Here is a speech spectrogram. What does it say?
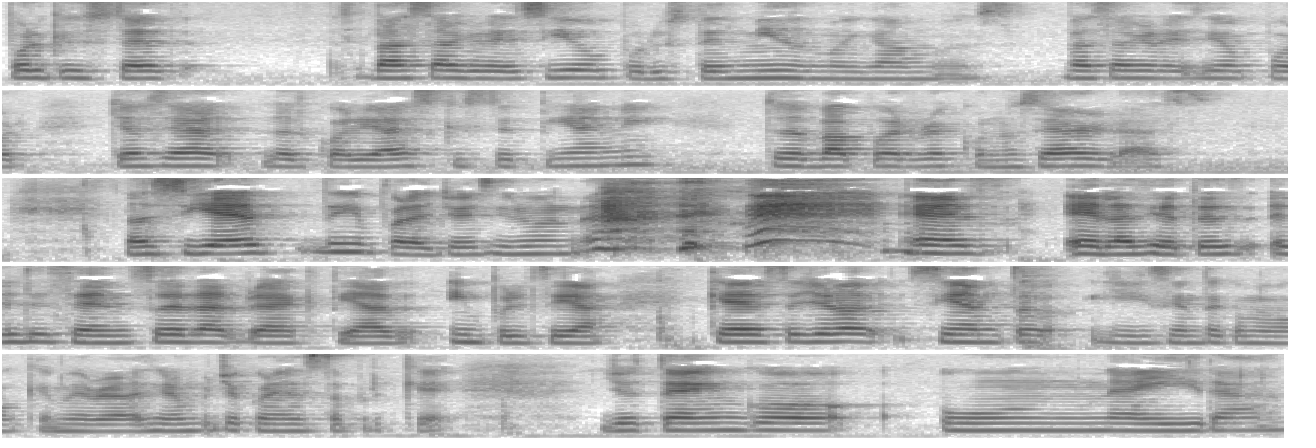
Porque usted va a estar agradecido por usted mismo, digamos. Va a estar agradecido por ya sea las cualidades que usted tiene, entonces va a poder reconocerlas. La siete, para yo decir una, es eh, la siete es el descenso de la reactividad impulsiva. Que esto yo lo siento y siento como que me relaciono mucho con esto porque yo tengo una ira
